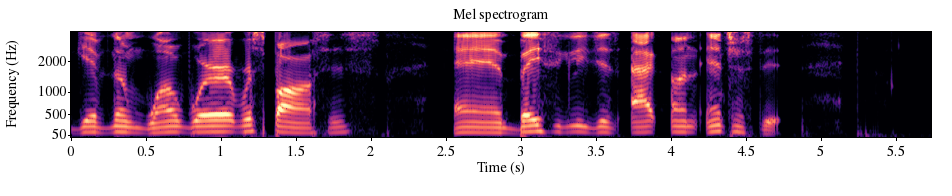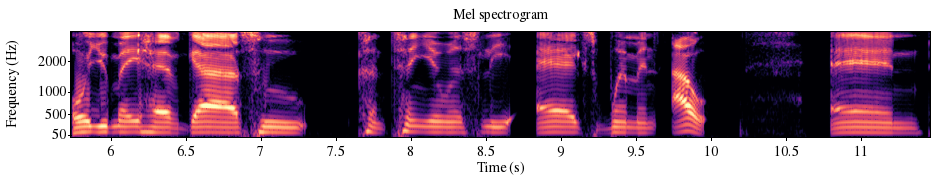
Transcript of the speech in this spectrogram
give them one word responses and basically just act uninterested. Or you may have guys who continuously ask women out and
